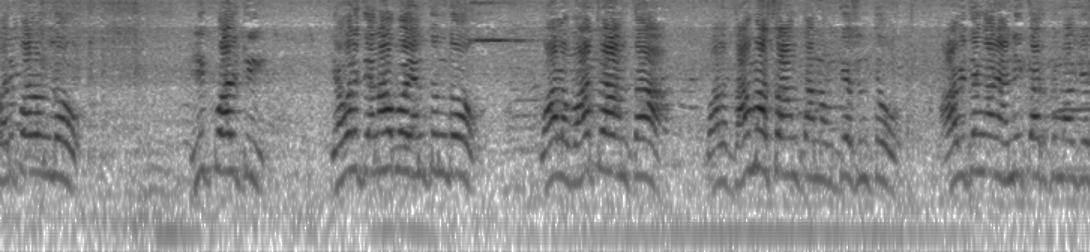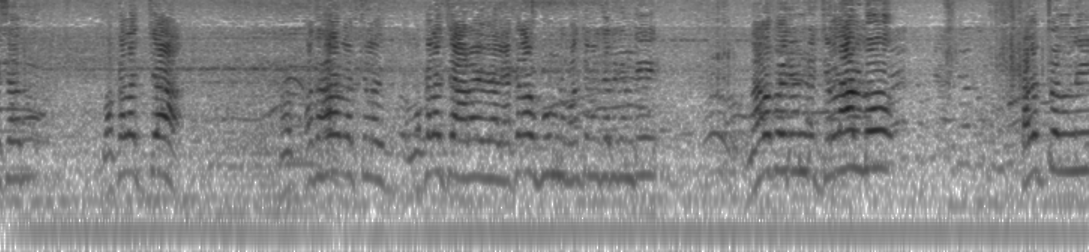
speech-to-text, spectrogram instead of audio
పరిపాలనలో ఈక్వాలిటీ ఎవరి జనాభా ఎంత ఉందో వాళ్ళ వాటా అంతా వాళ్ళ దామాసా అంతా అన్న ఉద్దేశంతో ఆ విధంగానే అన్ని కార్యక్రమాలు చేశారు. ఒక లక్ష పదహారు లక్షల ఒక లక్ష అరవై వేల ఎకరాల భూమిని పంచడం జరిగింది. నలభై రెండు జిల్లాల్లో కలెక్టర్లని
